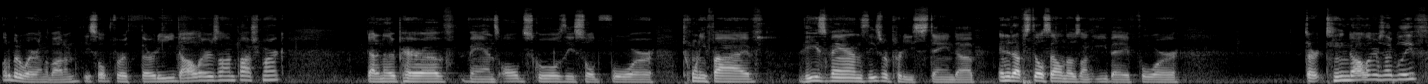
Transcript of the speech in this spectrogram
Little bit of wear on the bottom. These sold for $30 on Poshmark. Got another pair of Vans Old Schools. These sold for 25 These Vans, these were pretty stained up. Ended up still selling those on eBay for $13, I believe.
